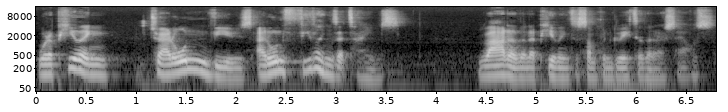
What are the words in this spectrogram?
We're appealing to our own views, our own feelings at times, rather than appealing to something greater than ourselves.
